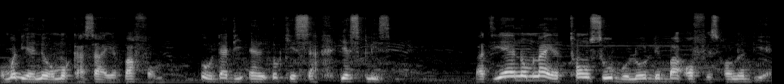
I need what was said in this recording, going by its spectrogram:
Ɔmo ne yɛne ɔmo kasa a yɛba oh daddy uh, okay sir. Yes please. But yɛnom na yɛtɔn so bolo de ba office hɔ no deɛ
